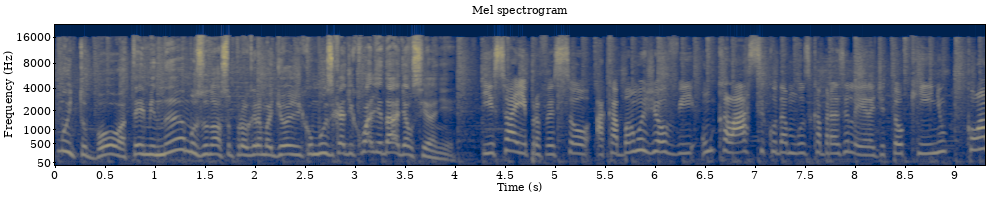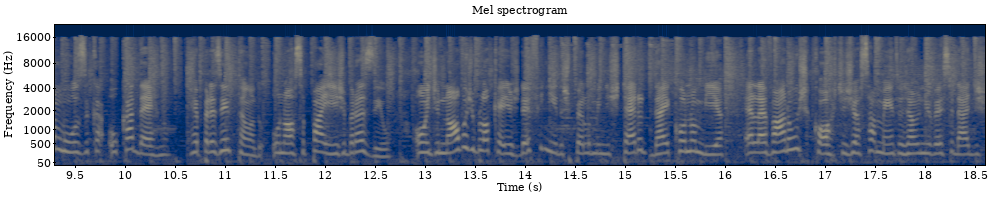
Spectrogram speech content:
Muito boa, terminamos o nosso programa de hoje com música de qualidade, Alciane. Isso aí, professor. Acabamos de ouvir um clássico da música brasileira, de Toquinho, com a música O Caderno, representando o nosso país Brasil, onde novos bloqueios definidos pelo Ministério da Economia elevaram os cortes de orçamentos das universidades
